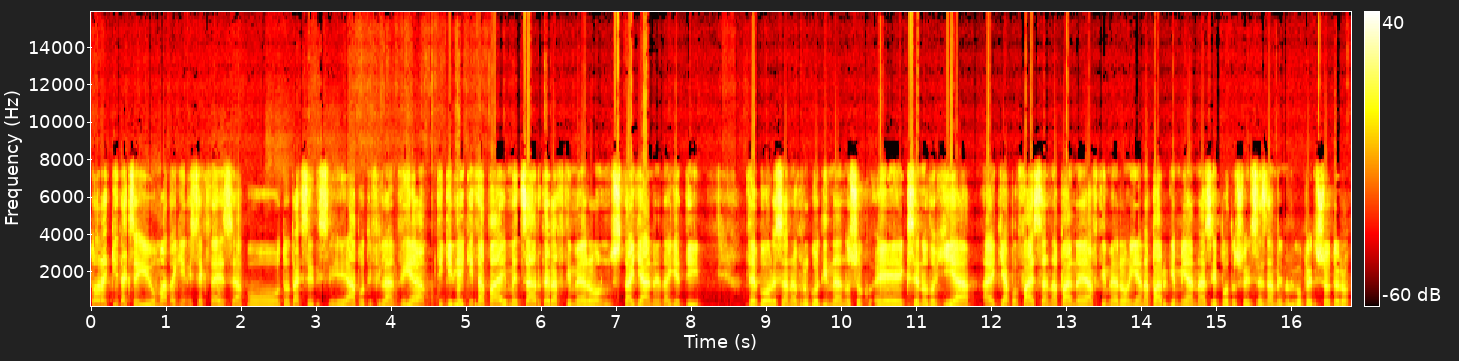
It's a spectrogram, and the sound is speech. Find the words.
Τώρα κοίταξε, η ομάδα γύρισε χθες από το ταξίδι στη- ε, από τη Φιλανδία. Την Κυριακή θα πάει με τσάρτερ αυθημερών στα Γιάννενα γιατί δεν μπόρεσαν να βρουν κοντινά νοσο- ε, ξενοδοχεία ε, και αποφάσισαν να πάνε αυθημερών για να πάρουν και μια ανάσα οι ποδοσφαιριστές, να μείνουν λίγο περισσότερο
